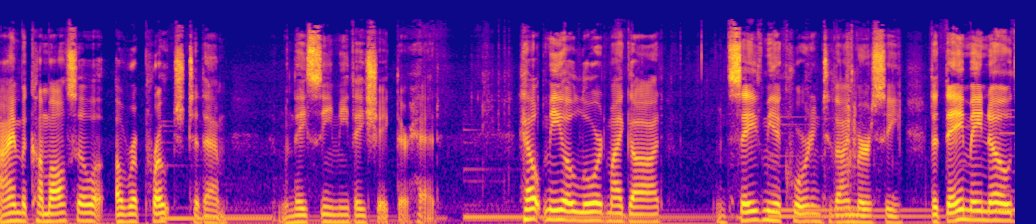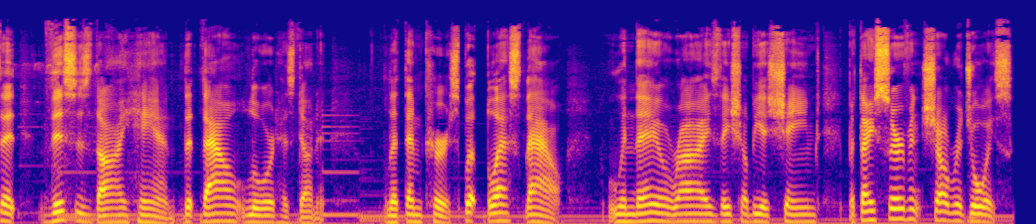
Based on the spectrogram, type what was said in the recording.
I am become also a reproach to them, and when they see me, they shake their head. Help me, O Lord my God, and save me according to thy mercy, that they may know that this is thy hand, that thou, Lord, hast done it. Let them curse, but bless thou. When they arise, they shall be ashamed, but thy servant shall rejoice.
